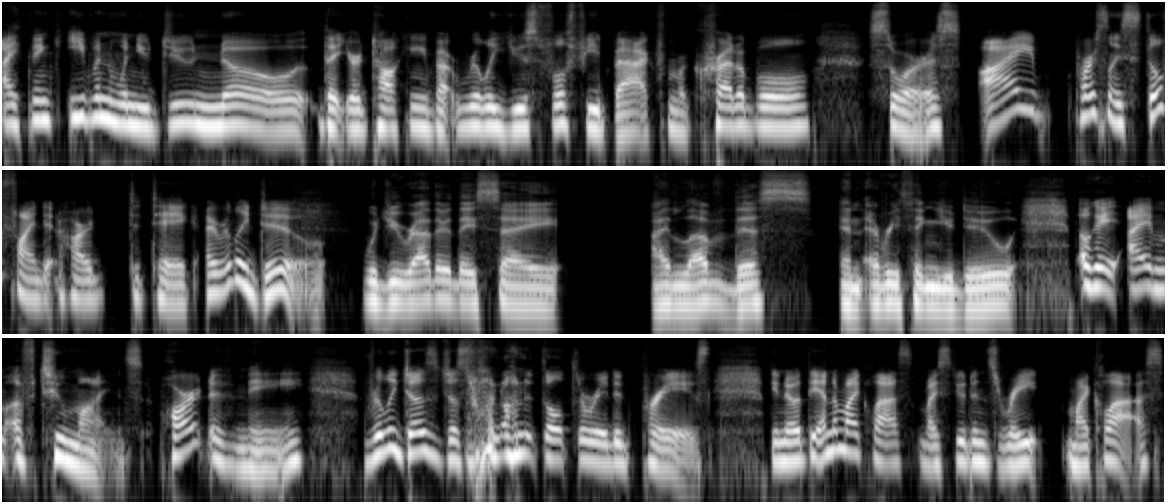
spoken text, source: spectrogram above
I think even when you do know that you're talking about really useful feedback from a credible source, I personally still find it hard to take. I really do. Would you rather they say, I love this and everything you do? Okay, I'm of two minds. Part of me really does just want unadulterated praise. You know, at the end of my class, my students rate my class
